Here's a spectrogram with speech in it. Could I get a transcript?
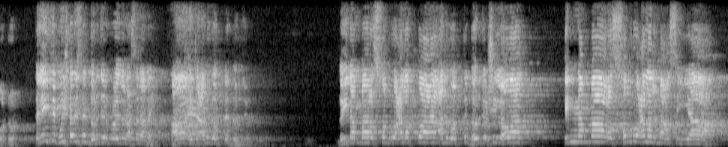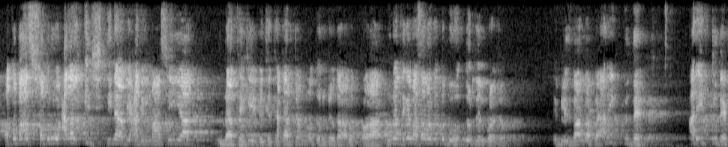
ওট ওট তাহলে এই যে পয়সা দিচ্ছেন ধৈর্যের প্রয়োজন আছে না নাই? হ্যাঁ এটা আনুগত্যের ধৈর্য। দুই নাম্বার সবরু আলাত্তা আনুগত্যে ধৈর্যশীল হওয়া। তিন নাম্বার সবরু আলাল মাসিয়া অথবা সবরু আলাল ইজতিনাবি আনিল মাসিয়া গুনাহ থেকে বেঁচে থাকার জন্য ধৈর্য ধারণ করা। গুনাহ থেকে বাঁচানোর কিন্তু বহুত ধৈর্যের প্রয়োজন। ইবলিস বারবার কয়, আরে একটু দেখ, আরে একটু দেখ।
